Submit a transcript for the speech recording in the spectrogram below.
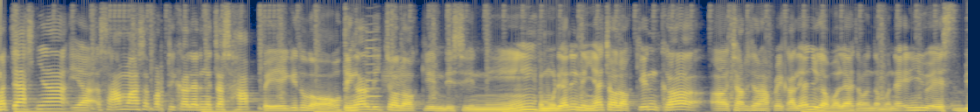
Ngecasnya ya sama seperti kalian ngecas HP gitu loh. Tinggal dicolokin di sini. Kemudian ininya colokin ke uh, charger HP kalian juga boleh teman-teman ya. Ini USB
